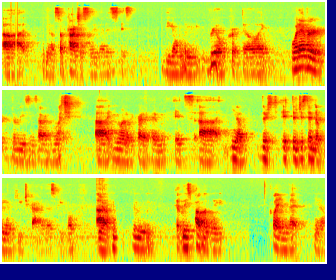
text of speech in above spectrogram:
uh, you know, subconsciously that it's it's the only real crypto. Like whatever the reasons, however much uh, you want to credit him, it's uh, you know there's it, there just end up being a huge crowd of those people uh, yeah. who, who at least publicly claim that you know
